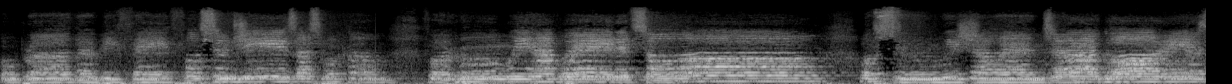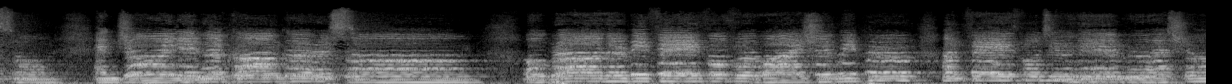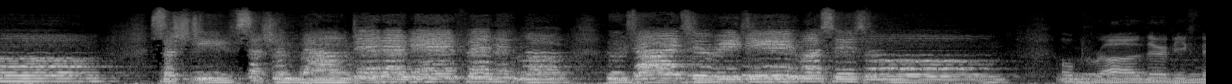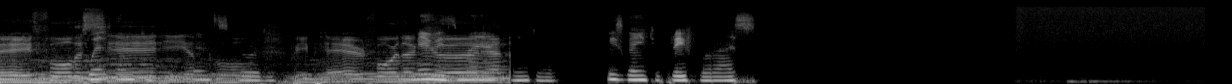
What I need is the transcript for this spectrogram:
Oh, brother, be faithful, soon Jesus will come, for whom we have waited so long. Oh, soon we shall enter our glorious home and join in the conqueror's song. Oh, brother, be faithful, for why should we prove unfaithful to him who has shown such deep, such unbounded and infinite love, who died to redeem us his own? Oh, brother, be faithful, the Welcome to city of Children's gold, Story. prepared for the My name is good Maya and Angel. Who is going to pray for us?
